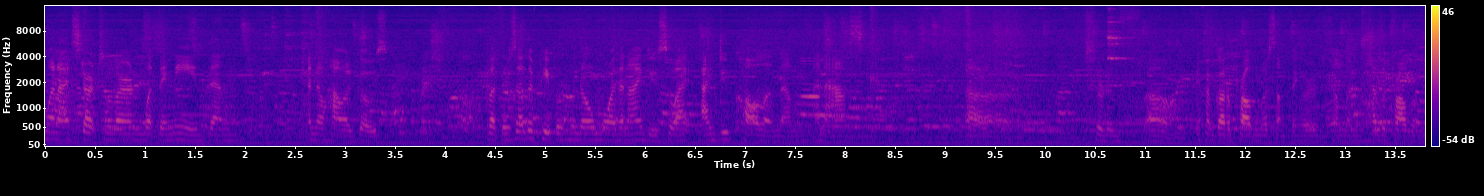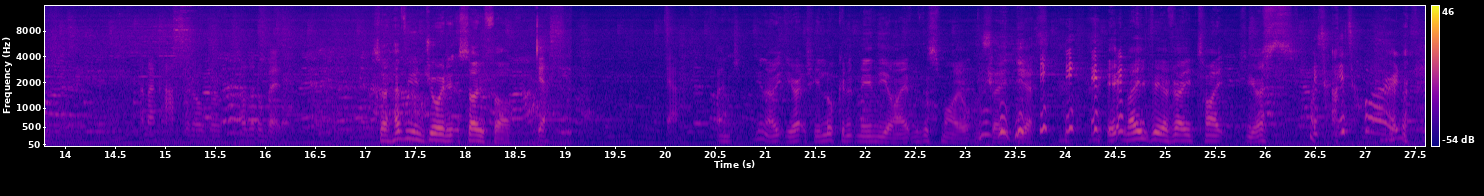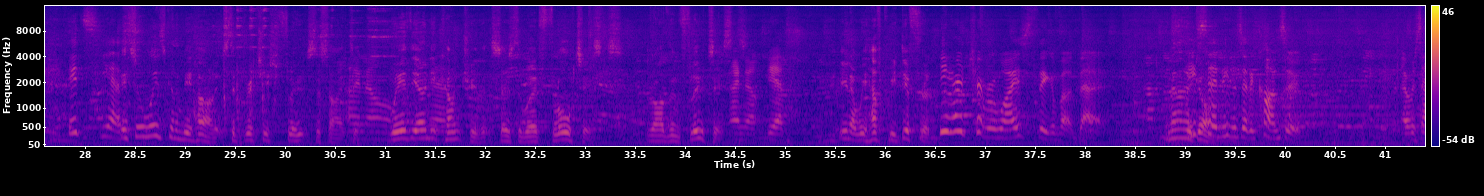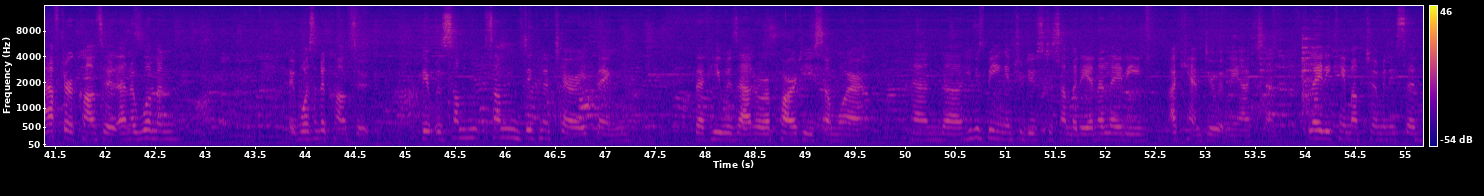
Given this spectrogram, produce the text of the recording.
when I start to learn what they need, then I know how it goes. But there's other people who know more than I do, so I, I do call on them and ask uh, sort of um, if I've got a problem with something or if someone has a problem, and I pass it over a little bit. So have you enjoyed it so far? Yes. Yeah. And you know, you're actually looking at me in the eye with a smile and saying yes. it may be a very tight yes. It's, it's hard. It's yes. It's always going to be hard. It's the British Flute Society. I know, We're the only yeah. country that says the word flautists rather than flutists. I know. Yes. You know, we have to be different. You heard Trevor Wye's thing about that. No, he go on. said he was at a concert. I was after a concert, and a woman. It wasn't a concert. It was some some dignitary thing that he was at or a party somewhere, and uh, he was being introduced to somebody, and a lady. I can't do it in the accent. Lady came up to him and he said,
